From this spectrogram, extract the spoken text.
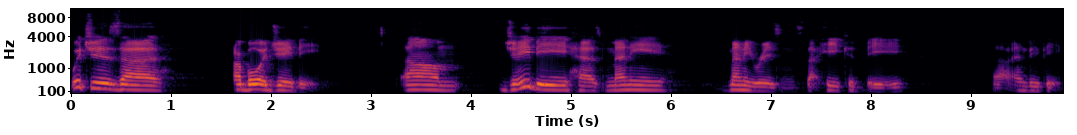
which is uh, our boy JB. Um, JB has many, many reasons that he could be uh, MVP.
